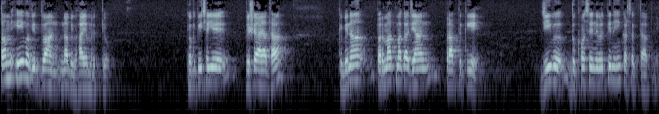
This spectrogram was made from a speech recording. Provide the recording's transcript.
तम एव विद्वान न विभाय मृत्यु। क्योंकि पीछे ये विषय आया था कि बिना परमात्मा का ज्ञान प्राप्त किए जीव दुखों से निवृत्ति नहीं कर सकता अपनी।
